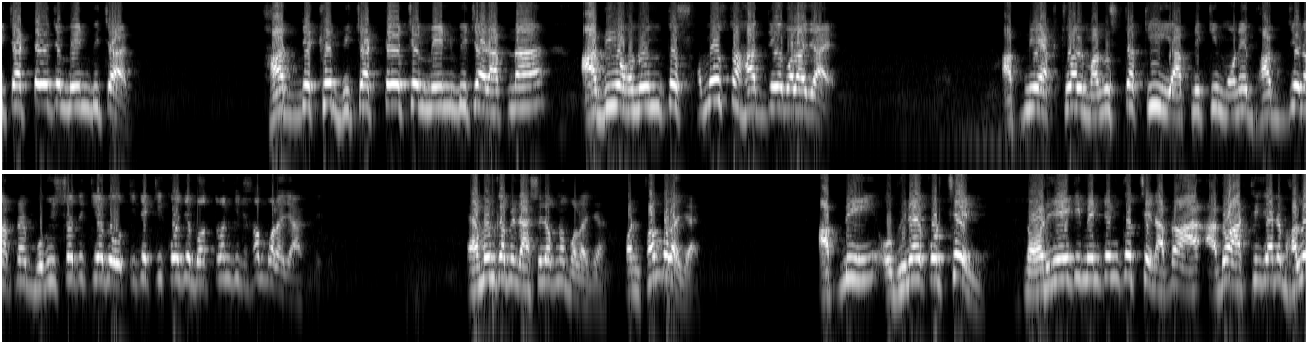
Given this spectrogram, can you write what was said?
বিচারটা হচ্ছে মেন বিচার। হাত দেখে বিচারটা হচ্ছে মেন বিচার। আপনার আদি, অনন্ত, সমস্ত হাত দিয়ে বলা যায়। আপনি অ্যাকচুয়াল মানুষটা কি? আপনি কি মনে ভাবছেন আপনার ভবিষ্যতে কি হবে? অতীতে কি করছে? বর্তমান কিছু সব বলা যায় এমনকি আপনি রাশি লগ্ন বলা যায় কনফার্ম বলা যায়। আপনি অভিনয় করছেন, না অরিজিনালিটি মেনটেন করছেন? আপনার আদৌ আর্থিক জায়গাটা ভালো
